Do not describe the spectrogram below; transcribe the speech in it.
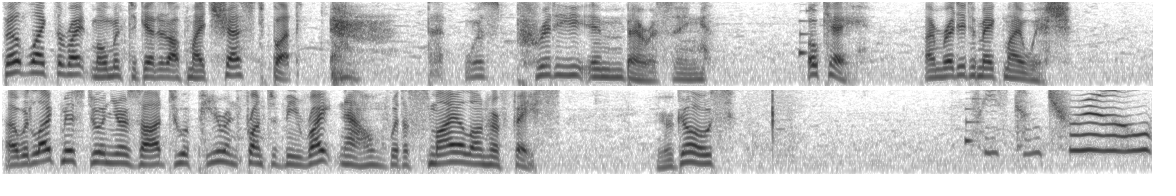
Felt like the right moment to get it off my chest, but that was pretty embarrassing. Okay, I'm ready to make my wish. I would like Miss Dunyarzad to appear in front of me right now with a smile on her face. Here goes. Please come true.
